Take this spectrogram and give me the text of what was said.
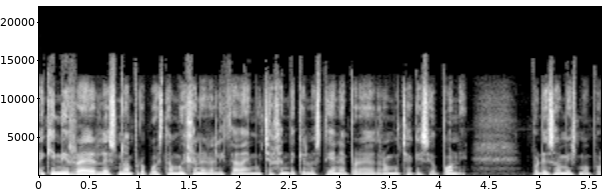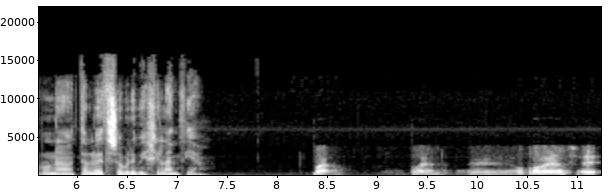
aquí en Israel es una propuesta muy generalizada, hay mucha gente que los tiene, pero hay otra mucha que se opone. por eso mismo, por una tal vez sobrevigilancia. Bueno, bueno eh, otra vez, eh,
